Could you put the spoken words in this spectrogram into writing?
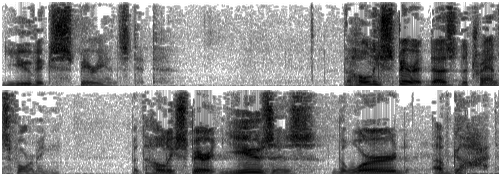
You've experienced it. The Holy Spirit does the transforming, but the Holy Spirit uses the Word of God.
